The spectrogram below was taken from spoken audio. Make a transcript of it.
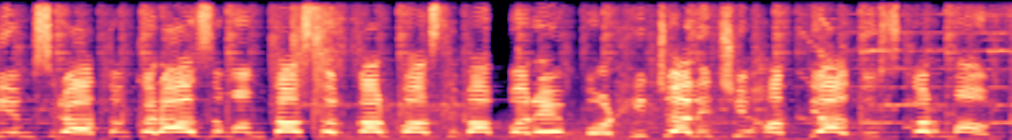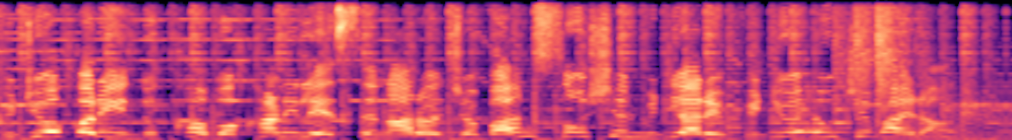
टीएमसी आतंकराज ममता सरकार को आसवा पर बढ़ी चली हत्या दुष्कर्म भिड कर दुख बखाणे सेनार जवान सोशल मीडिया भिड हो भाइराल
